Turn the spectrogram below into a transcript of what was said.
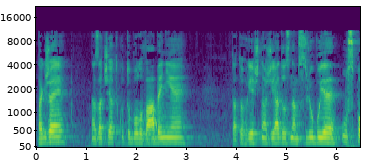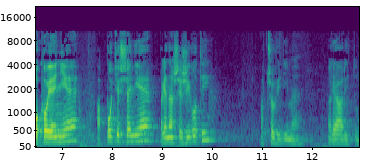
Takže na začiatku to bolo vábenie, táto hriešná žiadosť nám sľubuje uspokojenie a potešenie pre naše životy. A čo vidíme? Realitu.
